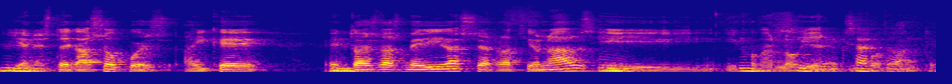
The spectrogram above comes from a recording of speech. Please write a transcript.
Y en este caso, pues hay que, en todas las medidas, ser racional y, y comerlo Sí, bien, exacto. importante.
